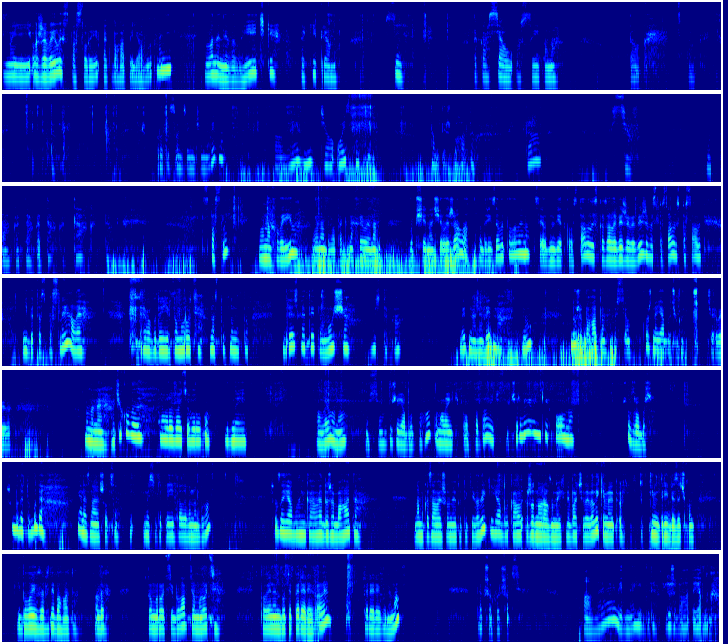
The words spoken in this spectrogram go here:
Ми її оживили, спасли. Так багато яблук на ній. Вони невеличкі, такі прямо всі. Така вся усипана. Так, так, так. Проти сонця нічого не видно. Але нічого, ось такі. Там теж багато. Так. Все. Отак, отак, отак, отак, отак. Спасли. Вона хворіла, вона була так нахилена, взагалі наче лежала, одрізали половину. Це одну ветку оставили, сказали, виживе, виживе, спасали, спасали. Нібито спасли, але треба буде її в тому році наступному побризгати, тому що ось така. Видно, не видно. Ну, дуже багато. Ось, кожне яблучко червиве. Ну, ми не очікували на урожай цього року від неї. Але вона ось дуже яблук багато, маленькі повпадають, червивеньких повно. Що зробиш? Що буде, то буде. Я не знаю, що це. Ми сюди приїхали, вона була. Що за яблунька, але дуже багато. Нам казали, що вони тут такі великі яблука, але жодного разу ми їх не бачили великими, таким дріб'язочком. І було їх завжди багато. Але тому році була, в цьому році повинен бути перерив. Але перериву нема. Так що хоч щось. Але від неї буде дуже багато яблук.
